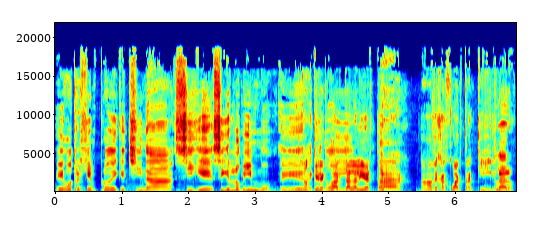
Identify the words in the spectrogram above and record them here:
es otro ejemplo de que China sigue, sigue lo mismo. Eh, Nos aquí quieren no coartar hay- la libertad. No nos dejan jugar tranquilo. Claro.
